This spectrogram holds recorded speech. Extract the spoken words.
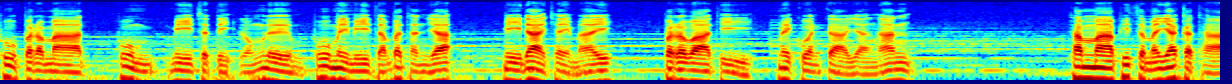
ผู้ประมาท ผู้มีสติหลงลืม ผู้ไม่มีสัมปชัญญะมีได้ใช่ไหม ปรวาทีไม่ควรกล่าวอย่างนั้นธรรมาพิสมยกถา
